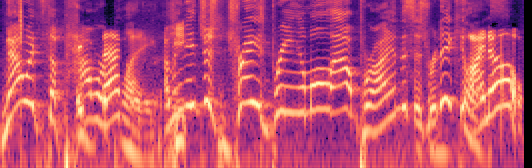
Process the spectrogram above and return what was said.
Now it's the power Exactly. play. I mean, He- it just Trey's bringing them all out, Bryan. This is ridiculous. I know.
